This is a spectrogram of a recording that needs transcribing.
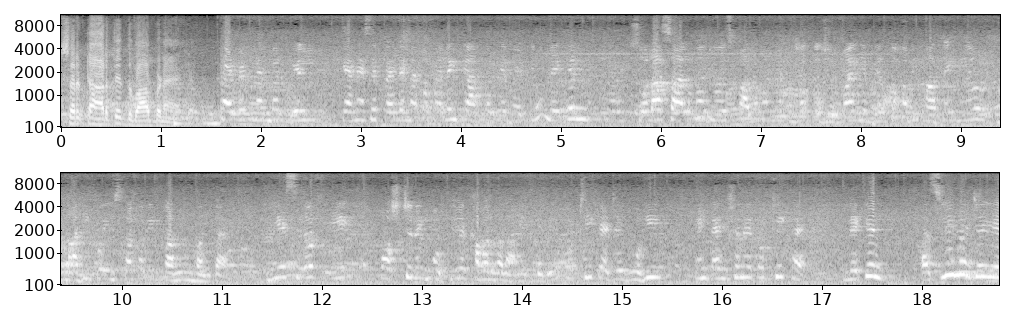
ਸਰਕਾਰ ਤੇ ਦਬਾਅ ਬਣਾਇਆ ਜਾਵੇ प्राइवेट मेंबर बिल कहने से पहले मैं तो पहले ही तैयार करके बैठी हूँ लेकिन 16 साल का जो इस पार्लियामेंट में मुझे तजुर्बा है ये बिल तो कभी आता ही नहीं है और ना ही कोई इसका कभी कानून बनता है ये सिर्फ़ एक पॉस्चरिंग होती है खबर बनाने के लिए। तो ठीक है, जो वही इंटेंशन है तो ठीक है। लेकिन असली में जो ये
